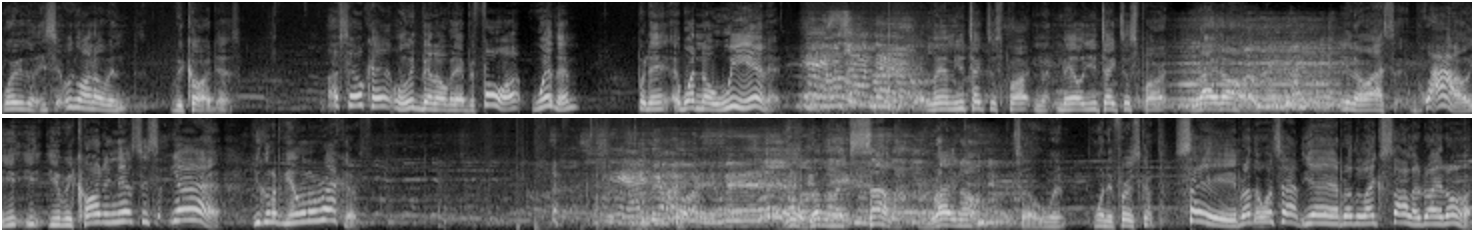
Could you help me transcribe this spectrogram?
"Where are you going?" He said, "We're going over and record this." I said, "Okay." Well, we'd been over there before with him, but it wasn't no we in it. Hey, what's up there? Lem, you take this part, Mel, you take this part. Right on you know, I said, wow, you, you, you recording this? He said, yeah, you're going to be on the record. Yeah, brother, like solid, right on. So when when it first come, say, brother, what's up? Yeah, brother, like solid, right on.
